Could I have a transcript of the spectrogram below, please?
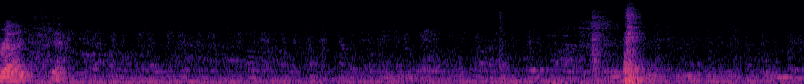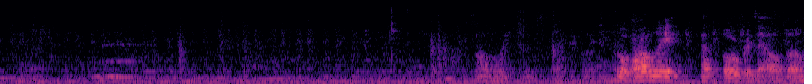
Really? Yeah. All the way to his back foot. Go all the way up over the elbow.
